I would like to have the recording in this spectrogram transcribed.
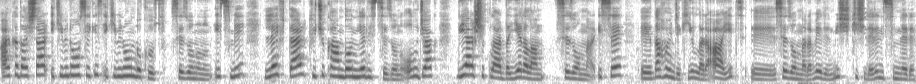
Arkadaşlar 2018-2019 sezonunun ismi Lefter Küçük Andonyadis sezonu olacak. Diğer şıklarda yer alan sezonlar ise e, daha önceki yıllara ait e, sezonlara verilmiş kişilerin isimleri.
